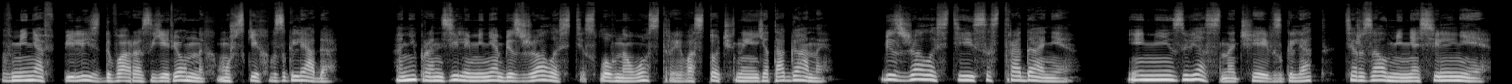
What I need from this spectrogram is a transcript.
в меня впились два разъяренных мужских взгляда. Они пронзили меня без жалости, словно острые восточные ятаганы – без жалости и сострадания. И неизвестно, чей взгляд терзал меня сильнее.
